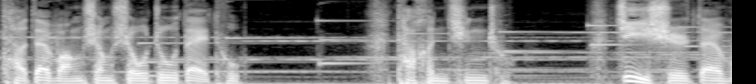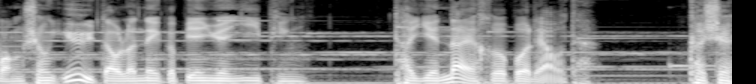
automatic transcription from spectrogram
他在网上守株待兔，他很清楚，即使在网上遇到了那个边缘依萍，他也奈何不了他。可是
